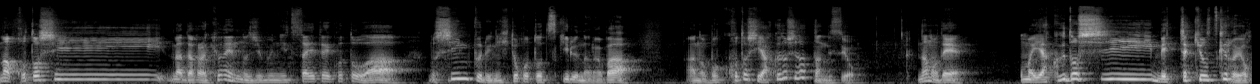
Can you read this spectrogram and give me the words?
まあ、今年、まあ、だから去年の自分に伝えたいことはもうシンプルに一言尽きるならばあの僕今年厄年だったんですよ。なのでお前厄年めっちゃ気をつけろよっ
